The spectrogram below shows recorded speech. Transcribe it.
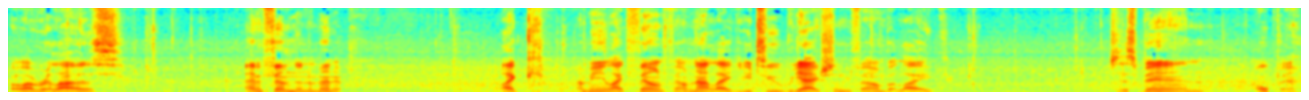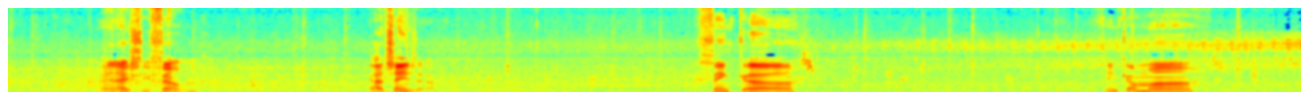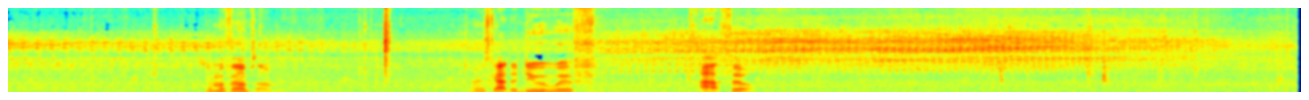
So I realized I haven't filmed in a minute. Like, I mean, like film, film, not like YouTube reaction film, but like just been open and actually film. Gotta change that. I think, uh, I think I'm, uh, I'm gonna film something. And it's got to do with how I feel.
